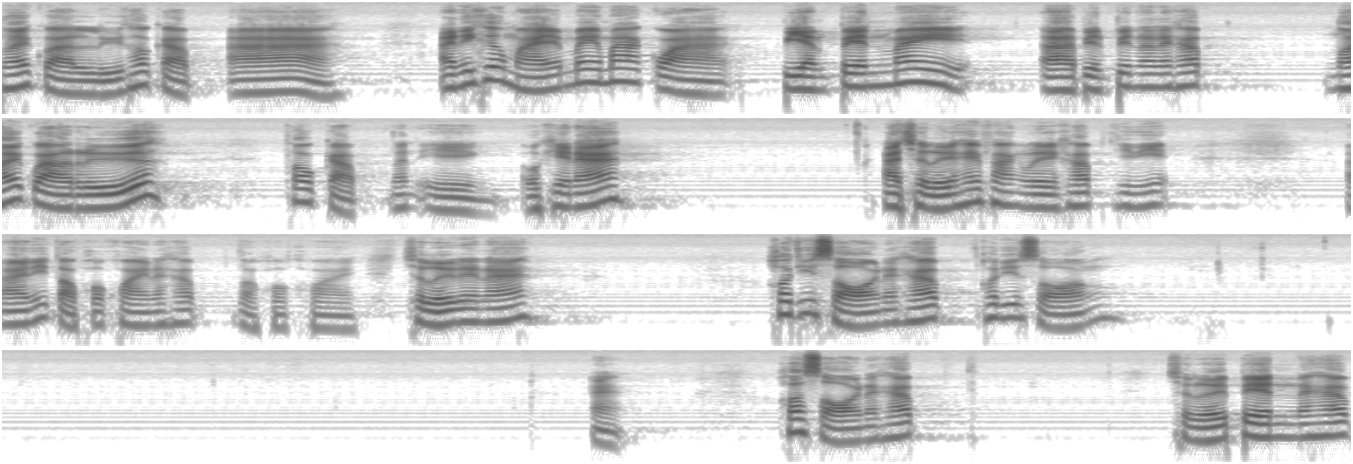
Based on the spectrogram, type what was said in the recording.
น้อยกว่าหรือเท่ากับ R อันนี้เครื่องหมายไม่มากกว่า เปลี่ยนเป็นไม่อ่าเปลี่ยนเป็นอะไรครับ น้อยกว่าหรือเท่ากับนั่นเอง โอเคนะ อะเฉลยให้ฟังเลยครับ ทีนี้อันนี้ตอบคอควายนะครับ ตอบคอควาย เฉลยเลยนะ ข้อที่สองนะครับ ข้อที่สองอะข้อสองนะครับ เฉลยเป็นนะครับ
